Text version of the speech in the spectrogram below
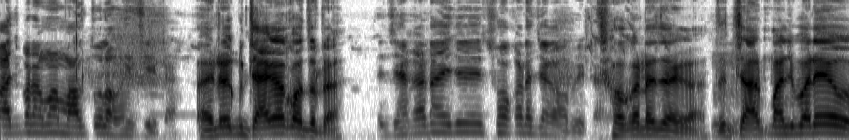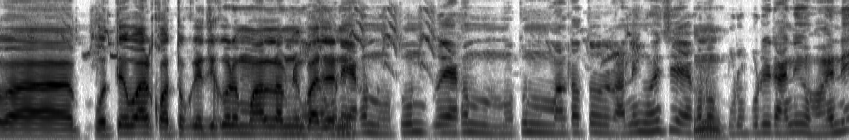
পাঁচবার আমার মাল তোলা হয়েছে এটা। এটার এটা জায়গা কতটা? জায়গাটা এই যে ছ কাটা জায়গা হবে এটা। ছ কাটা জায়গা। তো চার পাঁচবারে আহ, প্রত্যেকবার কত কেজি করে মাল আপনি বাজারে এখন নতুন এখন নতুন মালটা তো রানিং হয়েছে এখনও পুরোপুরি রানিং হয়নি।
